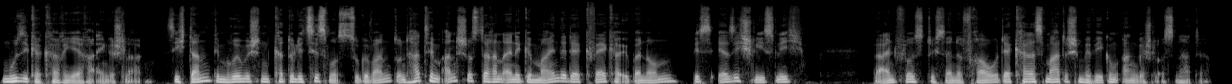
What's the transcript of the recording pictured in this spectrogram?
Musikerkarriere eingeschlagen, sich dann dem römischen Katholizismus zugewandt und hatte im Anschluss daran eine Gemeinde der Quäker übernommen, bis er sich schließlich, beeinflusst durch seine Frau, der charismatischen Bewegung angeschlossen hatte.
